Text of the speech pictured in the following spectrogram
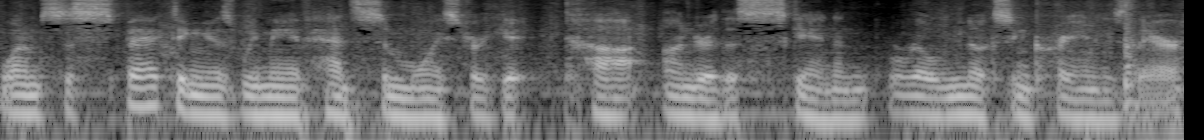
What I'm suspecting is we may have had some moisture get caught under the skin and real nooks and crannies there.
